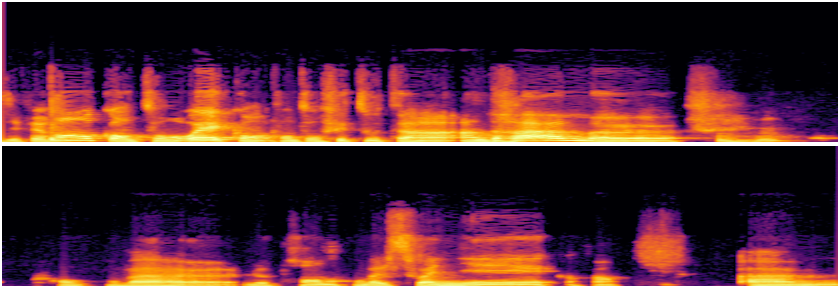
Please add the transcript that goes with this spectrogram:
différent. Quand on, ouais, quand, quand on fait tout un, drame, euh, mmh qu'on va le prendre, qu'on va le soigner, enfin, euh,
